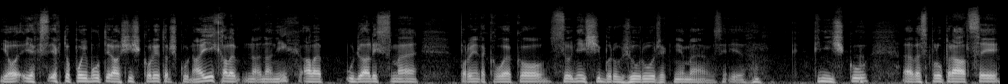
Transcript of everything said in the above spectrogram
Jo, jak, jak to pojmou ty další školy, trošku na jich, ale na, na nich, ale udělali jsme pro ně takovou jako silnější brožuru, řekněme, knížku eh, ve spolupráci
